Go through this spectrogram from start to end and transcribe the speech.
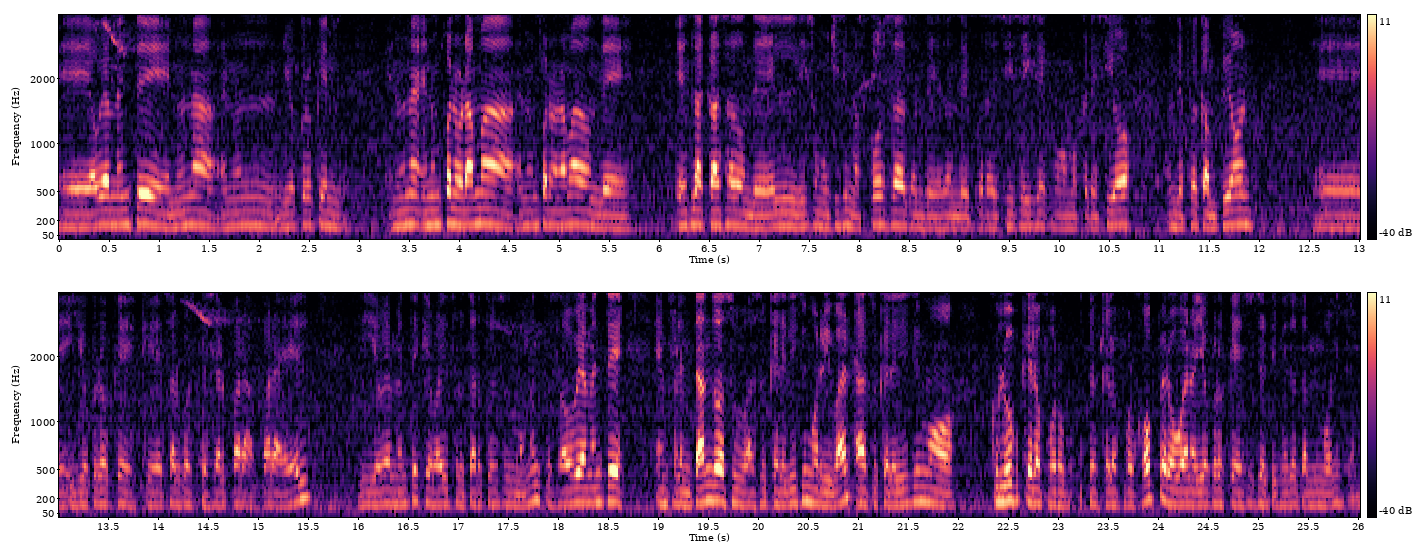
eh, obviamente en una, en un, yo creo que en, en, una, en, un panorama, en un panorama donde es la casa donde él hizo muchísimas cosas, donde, donde por así se dice como creció, donde fue campeón. Eh, y yo creo que, que, es algo especial para, para él y obviamente que va a disfrutar todos esos momentos. Obviamente enfrentando a su, a su queridísimo rival, a su queridísimo club que lo, for, que lo forjó, pero bueno, yo creo que es un sentimiento también bonito.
